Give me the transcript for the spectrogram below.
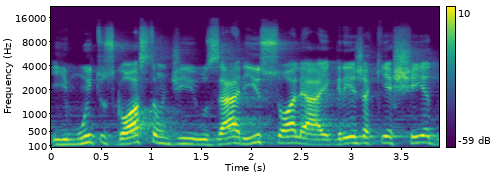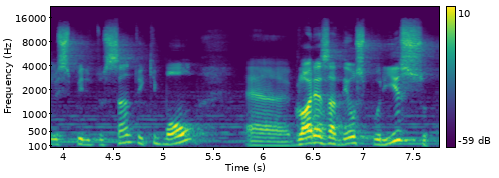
e muitos gostam de usar isso, olha, a igreja aqui é cheia do Espírito Santo, e que bom, é, glórias a Deus por isso,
